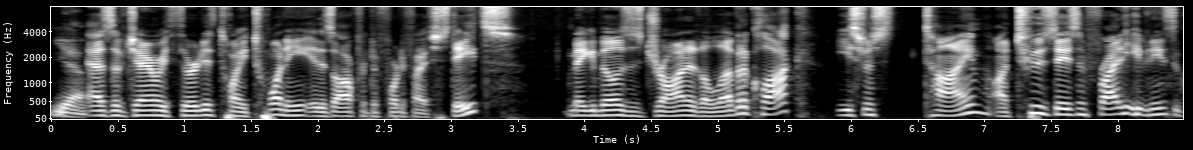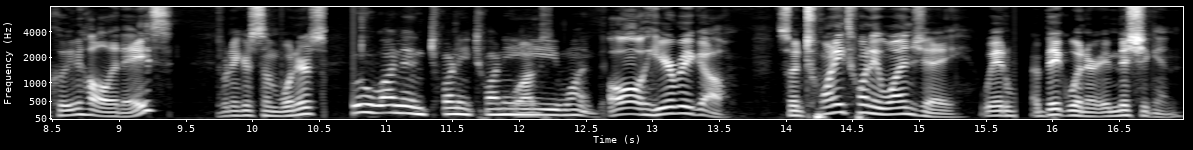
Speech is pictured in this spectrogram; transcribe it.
Yeah. As of January 30th, 2020, it is offered to 45 states. Mega Millions is drawn at 11 o'clock Eastern Time on Tuesdays and Friday evenings, including holidays. Want to hear some winners? Who won in 2021? Oh, here we go. So in 2021, Jay, we had a big winner in Michigan,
